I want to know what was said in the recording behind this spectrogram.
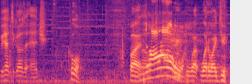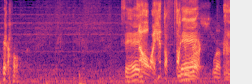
We had to go to the edge. cool. But No! what what do I do now? Sit. No, I hit the fucking Yeah. rock. Look,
